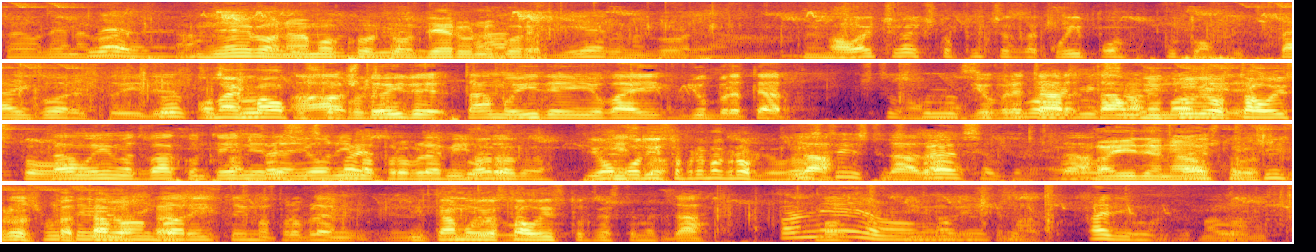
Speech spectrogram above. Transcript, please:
to je ovdje na Ne, gore. ne. Nebo namo kod oderu na gore. Jeru na gore, a. A ovaj čovjek što priča za koji put, put on priča. Taj gore što ide. Onaj malo pre A što ide, tamo ide Tamo ima dva kontejnera A taj i se on ima spaja. problem isto. Da, da, da. I on vodi isto prema groblju, da? Da, Isto, isto, da, da. spaja se. da. Da. Pa ide Taj što naokolo čisto skroz pa putevi, tamo on sad. gore isto ima problem. I tamo je ostalo isto 200 metara. Da, Pa ne, Može, on ima može. više malo. Ajde možda. malo više.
